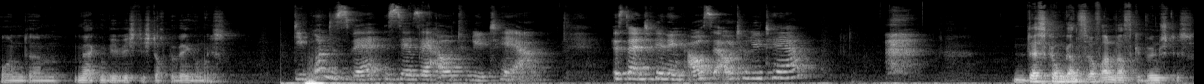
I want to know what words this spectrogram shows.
und ähm, merken, wie wichtig doch Bewegung ist. Die Bundeswehr ist sehr, sehr autoritär. Ist dein Training auch sehr autoritär? Das kommt ganz darauf an, was gewünscht ist.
